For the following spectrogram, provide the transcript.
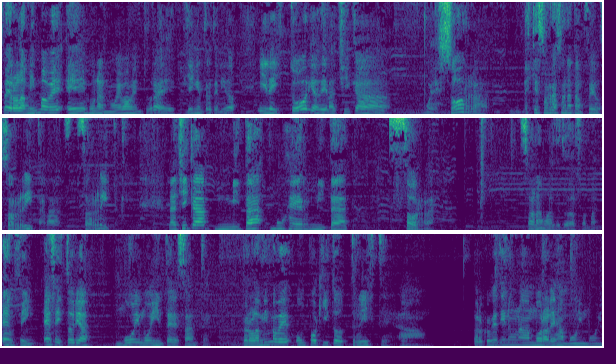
Pero a la misma vez es una nueva aventura, es bien entretenido y la historia de la chica, pues zorra, es que zorra suena tan feo, zorrita, la zorrita. La chica mitad mujer, mitad zorra. Suena mal de todas formas. En fin, esa historia muy, muy interesante. Pero a la misma vez un poquito triste. Um, pero creo que tiene una moraleja muy, muy,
